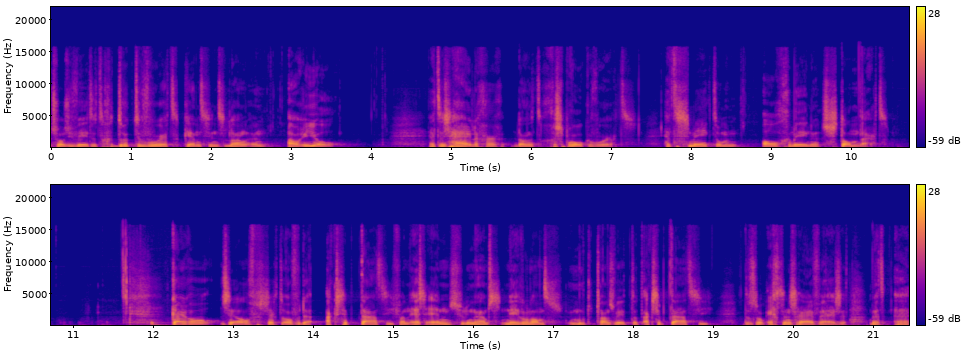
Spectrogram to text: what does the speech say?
zoals u weet, het gedrukte woord kent sinds lang een aureool. Het is heiliger dan het gesproken woord. Het smeekt om een algemene standaard. Cairo zelf zegt over de acceptatie van SN, Surinaams-Nederlands. U moet trouwens weten dat acceptatie, dat is ook echt een schrijfwijze, met uh,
